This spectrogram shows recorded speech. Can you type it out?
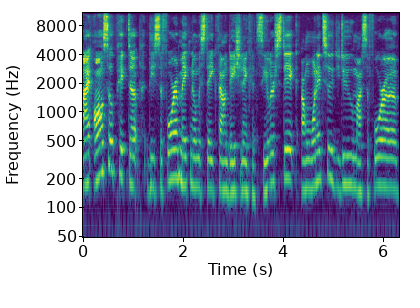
I also picked up the Sephora Make No Mistake Foundation and Concealer Stick. I wanted to do my Sephora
